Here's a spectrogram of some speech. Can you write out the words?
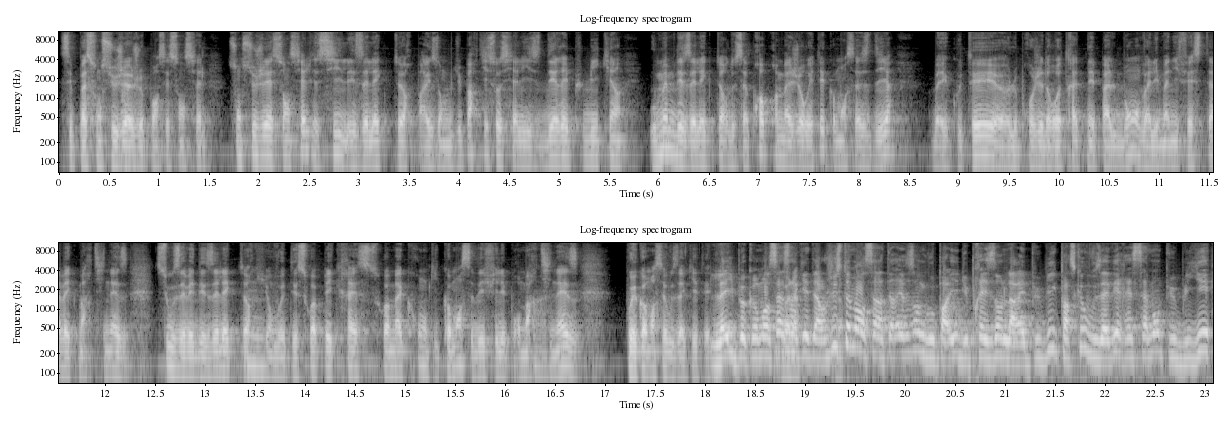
c'est pas son sujet, je pense, essentiel. Son sujet essentiel, c'est si les électeurs, par exemple, du Parti socialiste, des Républicains, ou même des électeurs de sa propre majorité commencent à se dire, bah écoutez, euh, le projet de retraite n'est pas le bon, on va les manifester avec Martinez. Si vous avez des électeurs mmh. qui ont voté soit Pécresse, soit Macron, qui commencent à défiler pour Martinez, vous pouvez commencer à vous inquiéter. Là, il peut commencer à s'inquiéter. Alors justement, c'est intéressant que vous parliez du président de la République parce que vous avez récemment publié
